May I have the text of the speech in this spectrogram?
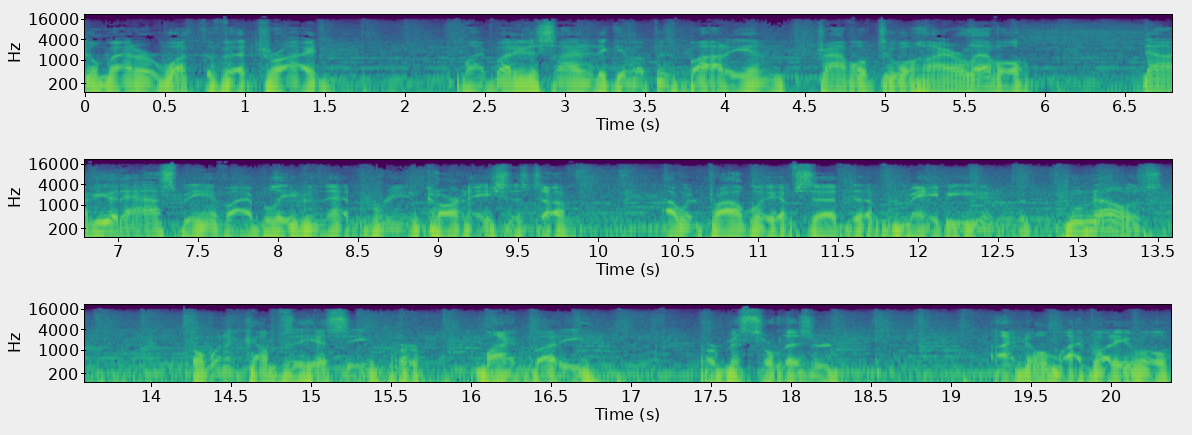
no matter what the vet tried, my buddy decided to give up his body and travel to a higher level. Now, if you had asked me if I believed in that reincarnation stuff, I would probably have said uh, maybe, who knows? But when it comes to Hissy, or my buddy, or Mr. Lizard, I know my buddy will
